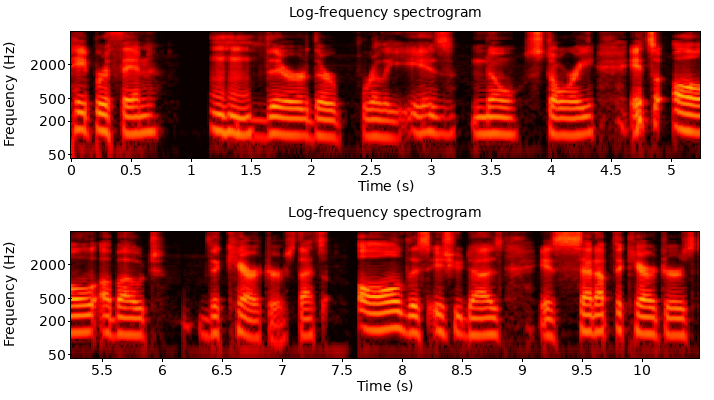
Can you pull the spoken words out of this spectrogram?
paper thin. Mm-hmm. There there really is no story. It's all about the characters. That's all this issue does is set up the characters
